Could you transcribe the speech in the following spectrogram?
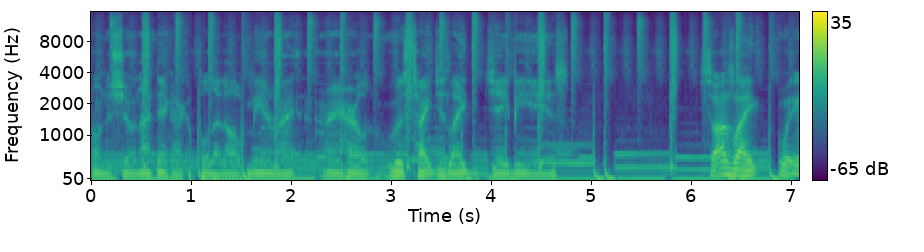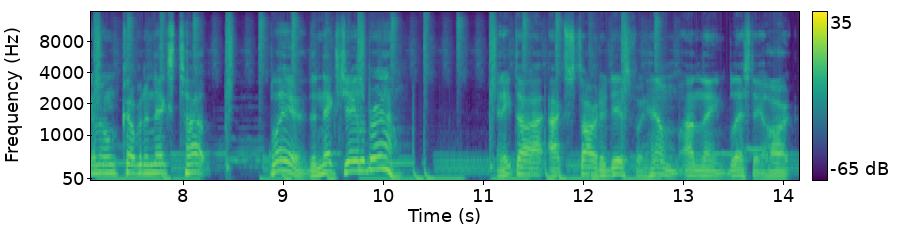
on the show. And I think I could pull that off. Me and Ryan, Ryan Hurl was tight just like JB is. So I was like, we're you gonna cover the next top player, the next Jaylen Brown. And he thought I, I started this for him. I think bless their heart.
